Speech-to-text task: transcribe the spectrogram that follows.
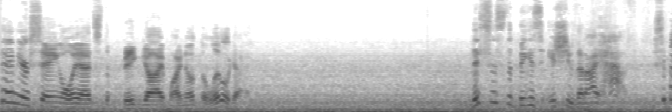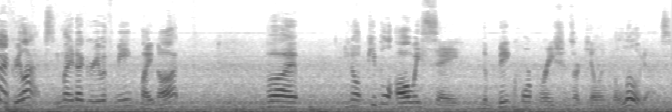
Then you're saying, oh, yeah, it's the big guy buying out the little guy. This is the biggest issue that I have. Sit back, relax. You might agree with me, might not. But, you know, people always say the big corporations are killing the little guys.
